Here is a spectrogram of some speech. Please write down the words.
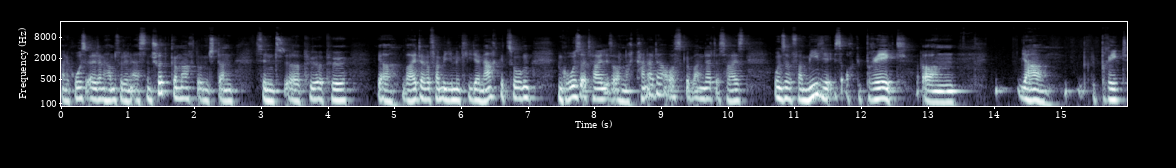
meine Großeltern haben so den ersten Schritt gemacht und dann sind äh, peu à peu ja, weitere Familienmitglieder nachgezogen. Ein großer Teil ist auch nach Kanada ausgewandert. Das heißt, unsere Familie ist auch geprägt, ähm, ja, geprägt,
